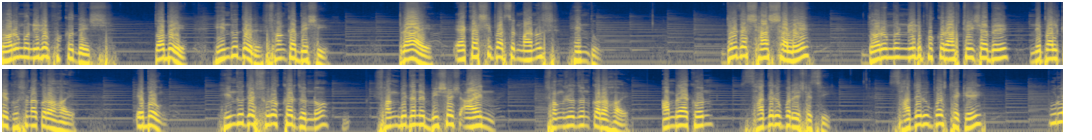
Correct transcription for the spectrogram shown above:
ধর্মনিরপেক্ষ দেশ। তবে হিন্দুদের সংখ্যা বেশি। প্রায় একাশি পার্সেন্ট মানুষ হিন্দু। দু হাজার সাত সালে ধর্মনিরপেক্ষ রাষ্ট্র হিসাবে নেপালকে ঘোষণা করা হয় এবং হিন্দুদের সুরক্ষার জন্য সংবিধানে বিশেষ আইন সংযোজন করা হয়। আমরা এখন ছাদের উপর এসেছি। ছাদের উপর থেকে পুরো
